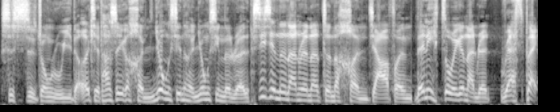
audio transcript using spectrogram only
是始终如一的，而且他是一个很用心、很用心的人。细心的男人呢，真的很加分。Danny 作为一个男人，respect。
